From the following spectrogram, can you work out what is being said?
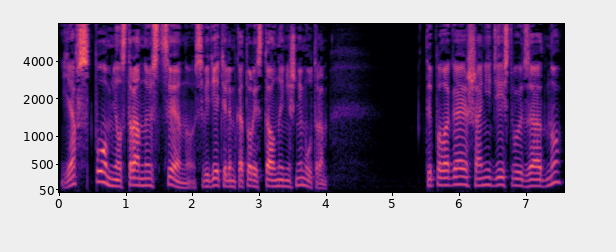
Я вспомнил странную сцену, свидетелем которой стал нынешним утром. Ты полагаешь, они действуют заодно?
